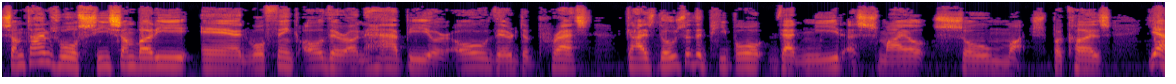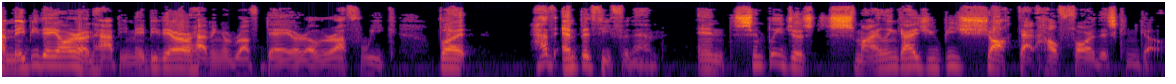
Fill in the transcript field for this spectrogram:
sometimes we'll see somebody and we'll think, oh, they're unhappy or oh, they're depressed. Guys, those are the people that need a smile so much because, yeah, maybe they are unhappy. Maybe they are having a rough day or a rough week, but have empathy for them and simply just smiling, guys, you'd be shocked at how far this can go.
